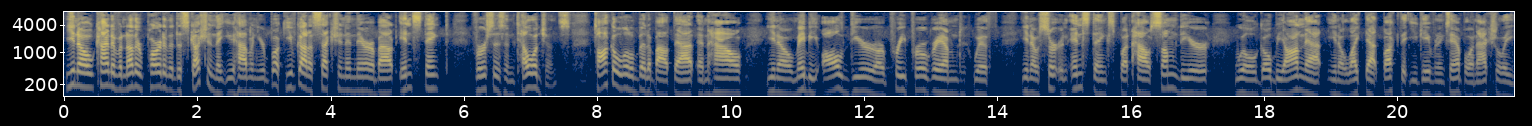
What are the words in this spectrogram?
you know, kind of another part of the discussion that you have in your book. You've got a section in there about instinct versus intelligence. Talk a little bit about that and how, you know, maybe all deer are pre-programmed with, you know, certain instincts, but how some deer will go beyond that, you know, like that buck that you gave an example and actually,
